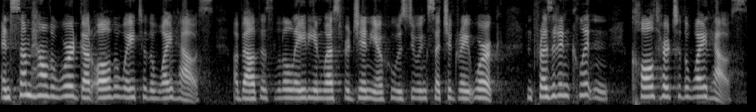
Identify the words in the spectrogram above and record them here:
And somehow the word got all the way to the White House about this little lady in West Virginia who was doing such a great work. And President Clinton called her to the White House.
